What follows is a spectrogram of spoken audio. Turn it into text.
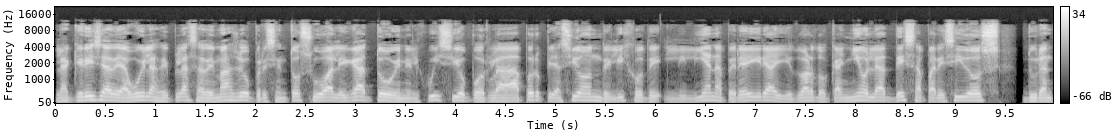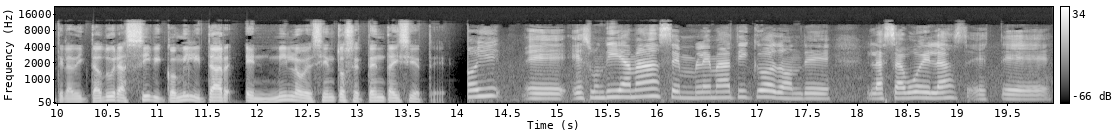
La querella de abuelas de Plaza de Mayo presentó su alegato en el juicio por la apropiación del hijo de Liliana Pereira y Eduardo Cañola desaparecidos durante la dictadura cívico-militar en 1977. Hoy eh, es un día más emblemático donde las abuelas este,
